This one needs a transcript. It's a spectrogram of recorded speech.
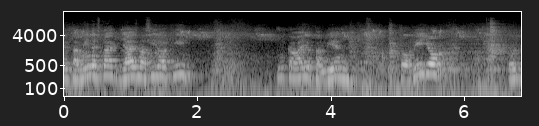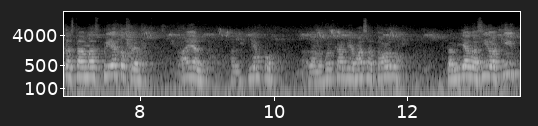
que también está, ya es nacido aquí. Un caballo también tordillo. Ahorita está más prieto, pero hay al, tiempo. A lo mejor cambia más a tordo. También ya ha nacido aquí.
